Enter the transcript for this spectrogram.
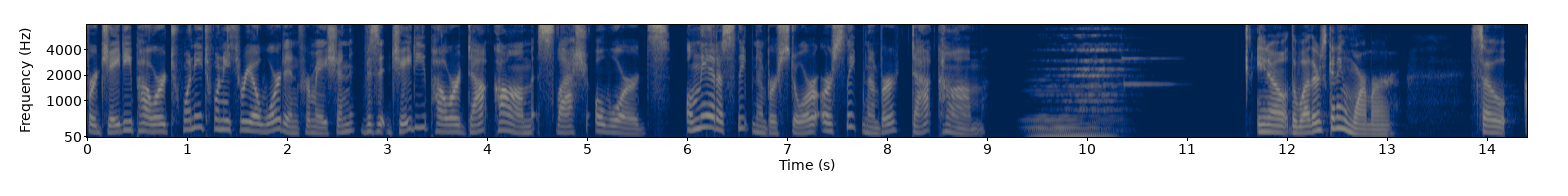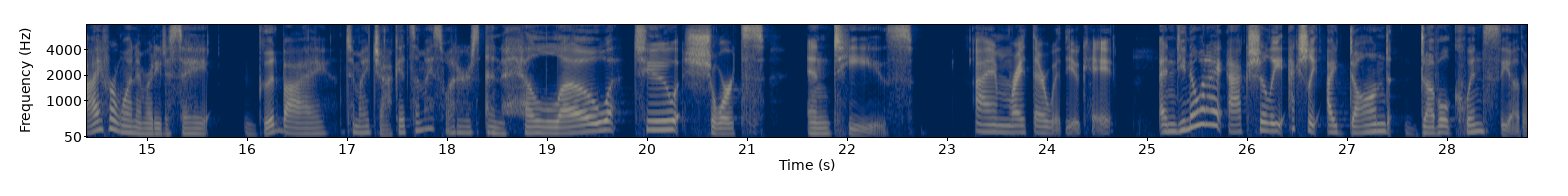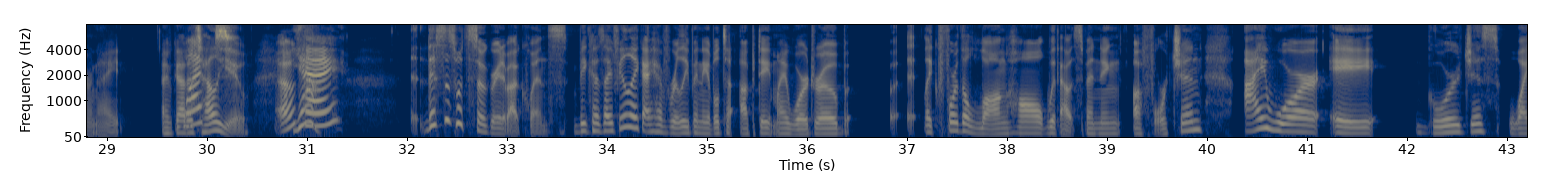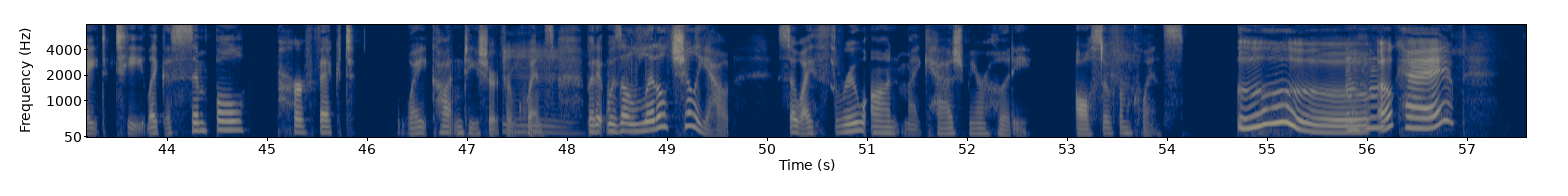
For JD Power 2023 award information, visit jdpower.com/awards. Only at a Sleep Number store or sleepnumber.com. You know, the weather's getting warmer. So I, for one, am ready to say goodbye to my jackets and my sweaters and hello to shorts and tees. I'm right there with you, Kate. And you know what? I actually, actually, I donned double quince the other night. I've got to tell you. Okay. this is what's so great about Quince because I feel like I have really been able to update my wardrobe uh, like for the long haul without spending a fortune. I wore a gorgeous white tee, like a simple, perfect white cotton t-shirt from Quince, Mm. but it was a little chilly out, so I threw on my cashmere hoodie, also from Quince. Ooh, Mhm. okay.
